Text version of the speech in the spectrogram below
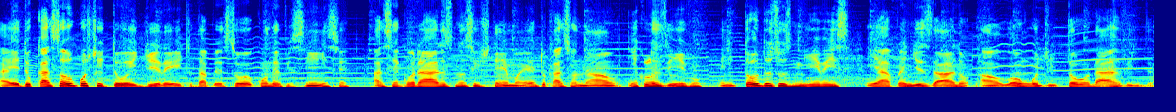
a educação constitui direito da pessoa com deficiência assegurados no sistema educacional inclusivo em todos os níveis e aprendizado ao longo de toda a vida.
